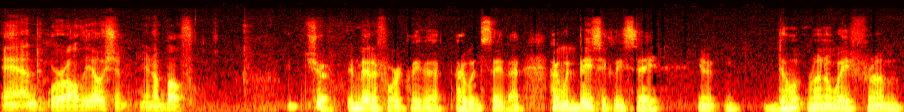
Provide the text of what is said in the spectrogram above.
and we're all the ocean. You know, both. Sure, and metaphorically, that I would say that I would basically say, you know, don't run away from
